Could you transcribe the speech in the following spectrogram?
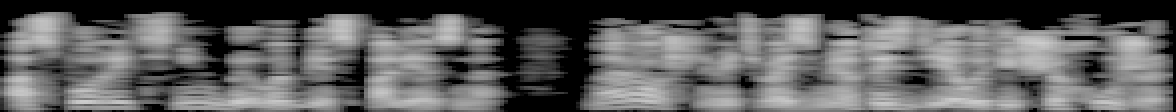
а спорить с ним было бесполезно. Нарочно ведь возьмет и сделает еще хуже.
